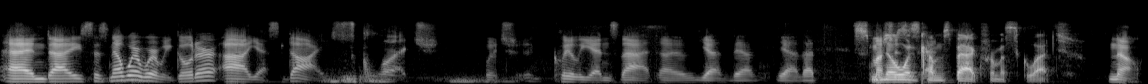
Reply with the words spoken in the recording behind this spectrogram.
And uh, he says, Now, where were we? Goder? Ah, yes, die. Sklutch. Which clearly ends that. Uh, yeah, yeah, yeah, that smushes no one comes back from a sklutch. No,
